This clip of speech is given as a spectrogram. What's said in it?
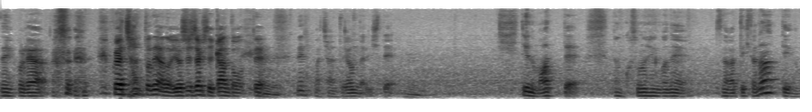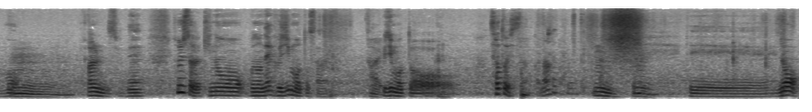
ね、これは これはちゃんとねあの予習しなくちゃいかんと思って、うん。ねまあ、ちゃんと読んだりして。っていうのもあってなんかその辺がねつながってきたなっていうのもうん。あるんですよね、そしたら昨日このね藤本さんはい。藤本聡さんかな、ちょっうん。えーの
